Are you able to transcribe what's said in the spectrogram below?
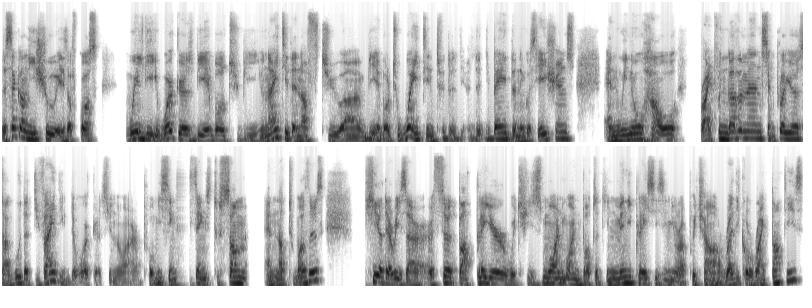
The second issue is, of course, will the workers be able to be united enough to uh, be able to wait into the, the debate, the negotiations? And we know how right wing governments, employers are good at dividing the workers, you know, are promising things to some and not to others. Here, there is a, a, third part player, which is more and more important in many places in Europe, which are radical right parties.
